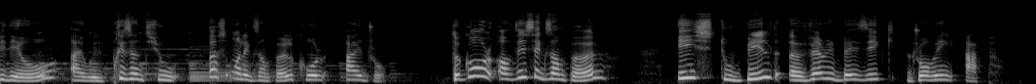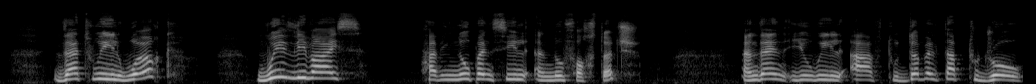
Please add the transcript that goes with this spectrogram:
video, I will present you a small example called iDraw. The goal of this example is to build a very basic drawing app that will work with device having no pencil and no force touch and then you will have to double tap to draw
